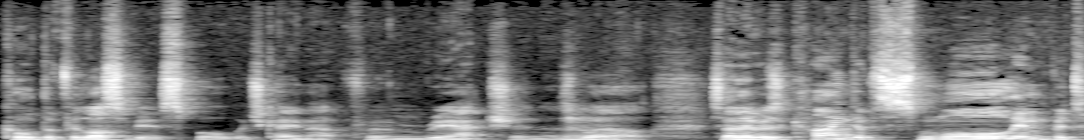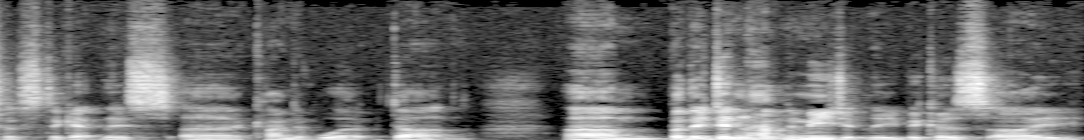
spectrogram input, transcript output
called The Philosophy of Sport, which came out from Reaktion as mm. well. So there was a kind of small impetus to get this uh, kind of work done. Um, but it didn't happen immediately because I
